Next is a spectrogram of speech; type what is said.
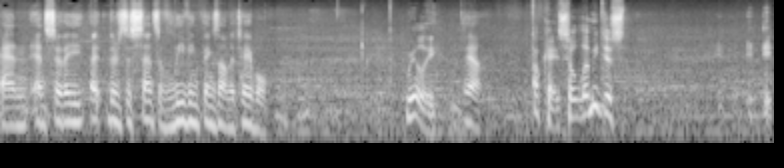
And, and so they, uh, there's a sense of leaving things on the table. really, Yeah. Okay, so let me just. i- i-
